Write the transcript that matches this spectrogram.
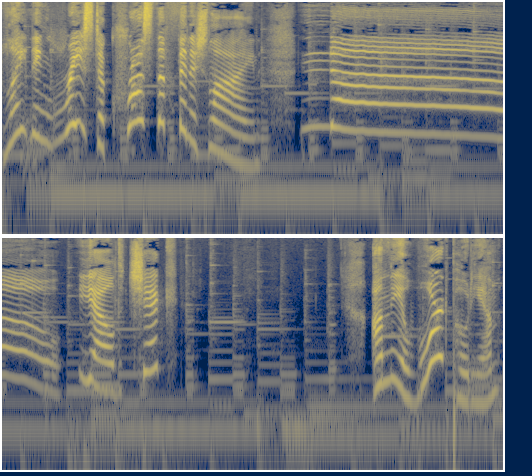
Lightning raced across the finish line. No! yelled Chick. On the award podium,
